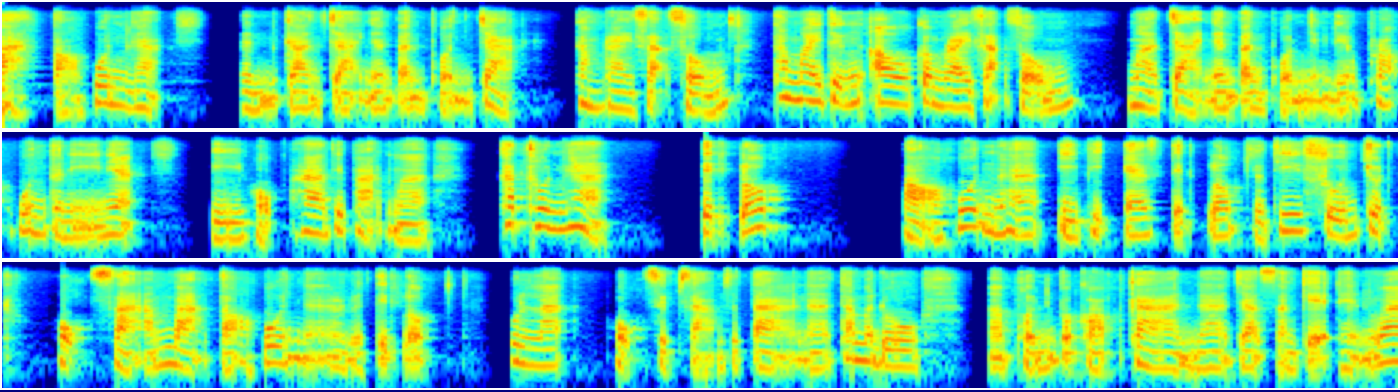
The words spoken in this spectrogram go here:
บาทต่อหุ้นค่ะ เป็นการจ่ายเงินปันผลจากกำไรสะสมทำไมถึงเอากำไรสะสม มาจ่ายเงินปันผลอย่างเดียว เพราะหุ้นตัวนี้เนี่ยปี65 ที่ผ่านมาขาดทุนค่ะ ติดลบต่อหุ้นนะคะ EPS ติดลบอยู่ที่ 0.63 บาทต่อหุ้นนะหรือติดลบหุ้นละ 63 สตางค์นะถ้ามาดูผลประกอบการนะจะสังเกตเห็นว่า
